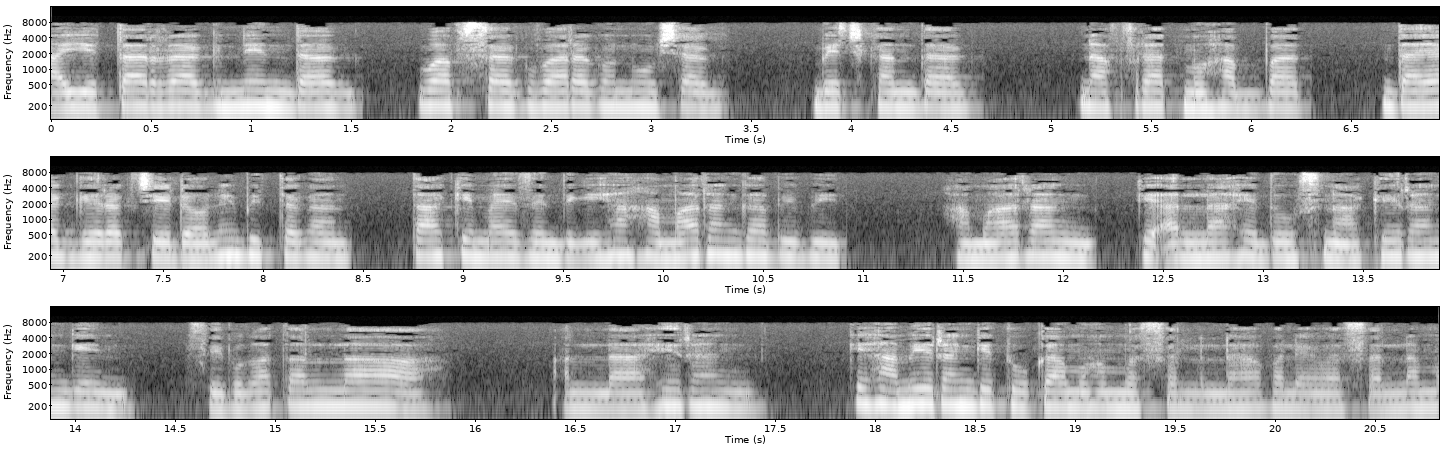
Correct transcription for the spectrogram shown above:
آئیے ترگ نندگ وفسگ ورگ و نوشگ بچکندگ نفرت محبت دایک گرک چی ڈولیں بیتگن تاکہ میں زندگی ہاں ہما رنگا بھی بیت ہما رنگ کے اللہ دوسنا کے رنگین سبغت اللہ اللہ رنگ کہ ہمیں رنگ تو کا محمد صلی اللہ علیہ وسلم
